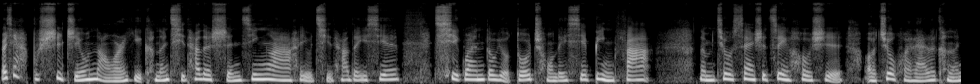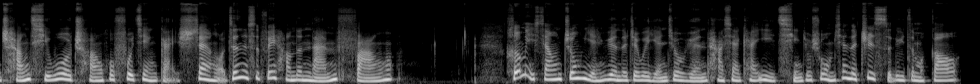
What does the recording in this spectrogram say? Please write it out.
而且还不是只有脑而已，可能其他的神经啊，还有其他的一些器官都有多重的一些并发。那么就算是最后是呃救回来了，可能长期卧床或复健改善哦，真的是非常的难防。何美香中研院的这位研究员，他现在看疫情，就说我们现在的致死率这么高，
